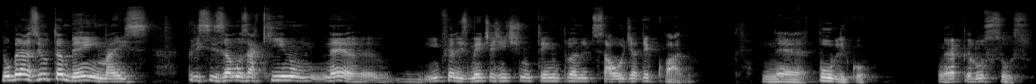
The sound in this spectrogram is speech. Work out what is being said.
No Brasil também, mas precisamos aqui, no, né, infelizmente a gente não tem um plano de saúde adequado, né, público né, pelo SUS.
